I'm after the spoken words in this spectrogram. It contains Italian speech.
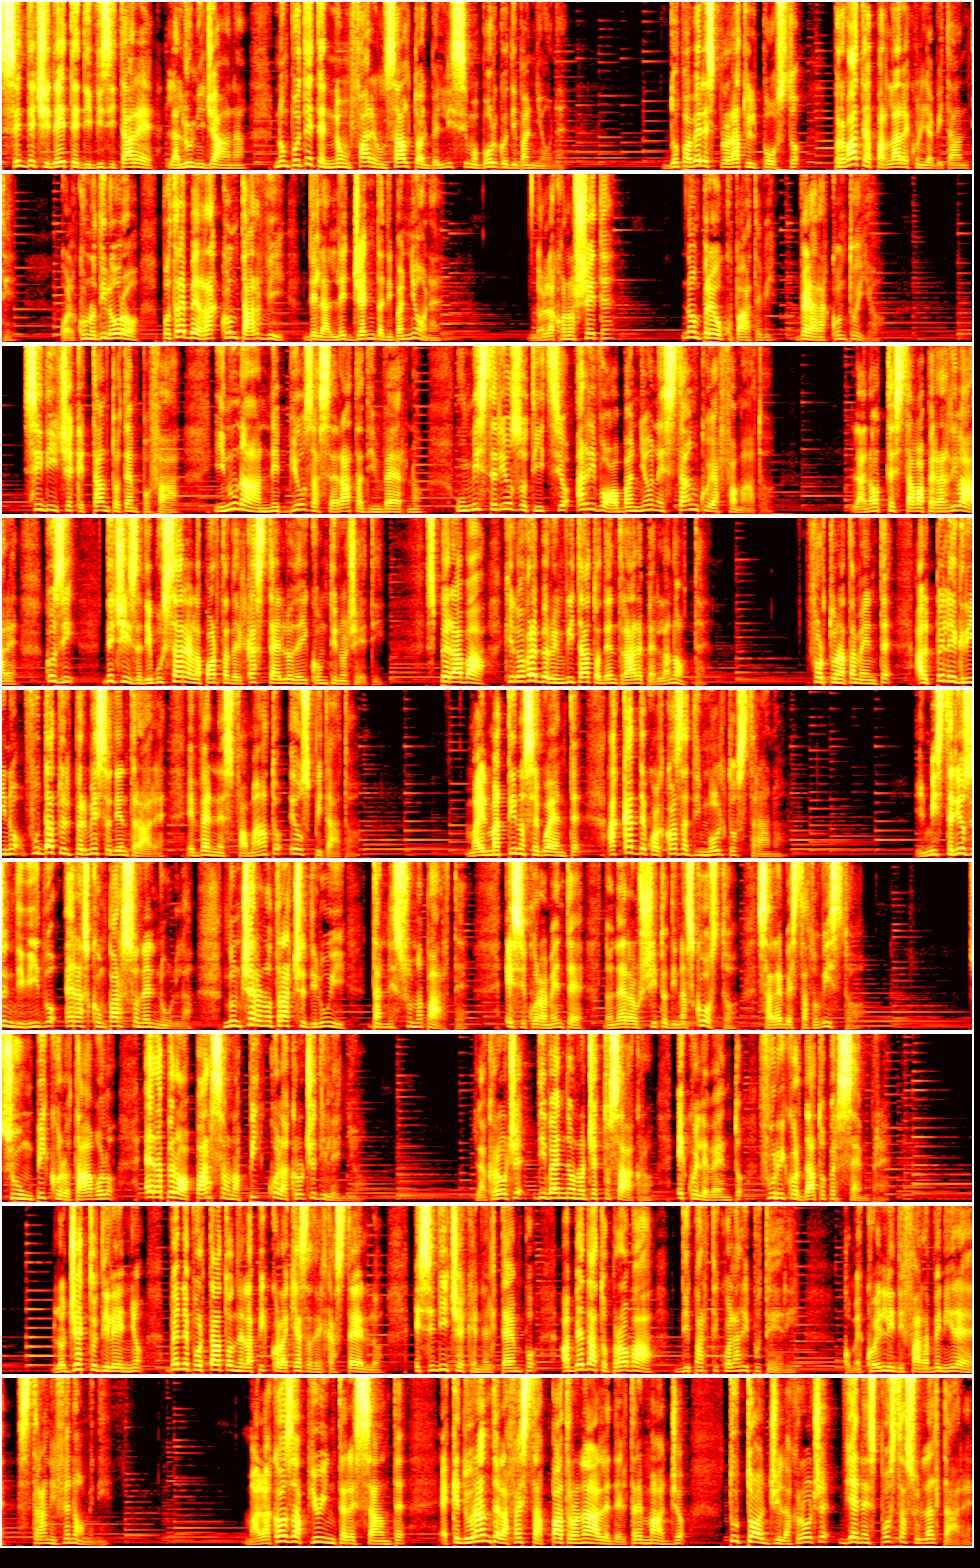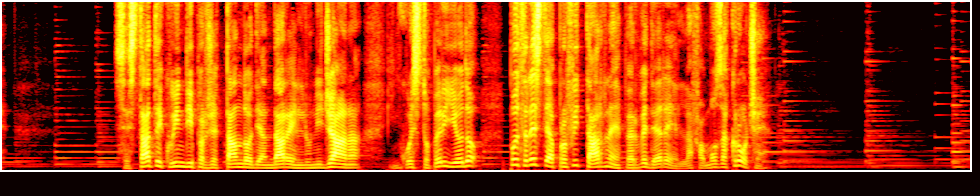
Se decidete di visitare la Lunigiana, non potete non fare un salto al bellissimo borgo di Bagnone. Dopo aver esplorato il posto, provate a parlare con gli abitanti. Qualcuno di loro potrebbe raccontarvi della leggenda di Bagnone. Non la conoscete? Non preoccupatevi, ve la racconto io. Si dice che tanto tempo fa, in una nebbiosa serata d'inverno, un misterioso tizio arrivò a Bagnone stanco e affamato. La notte stava per arrivare, così decise di bussare alla porta del castello dei Conti Noceti. Sperava che lo avrebbero invitato ad entrare per la notte. Fortunatamente al pellegrino fu dato il permesso di entrare e venne sfamato e ospitato. Ma il mattino seguente accadde qualcosa di molto strano. Il misterioso individuo era scomparso nel nulla, non c'erano tracce di lui da nessuna parte e sicuramente non era uscito di nascosto, sarebbe stato visto. Su un piccolo tavolo era però apparsa una piccola croce di legno. La croce divenne un oggetto sacro e quell'evento fu ricordato per sempre. L'oggetto di legno venne portato nella piccola chiesa del castello e si dice che nel tempo abbia dato prova di particolari poteri, come quelli di far avvenire strani fenomeni. Ma la cosa più interessante è che durante la festa patronale del 3 maggio, tutt'oggi la croce viene esposta sull'altare se state quindi progettando di andare in Lunigiana in questo periodo, potreste approfittarne per vedere la famosa croce.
